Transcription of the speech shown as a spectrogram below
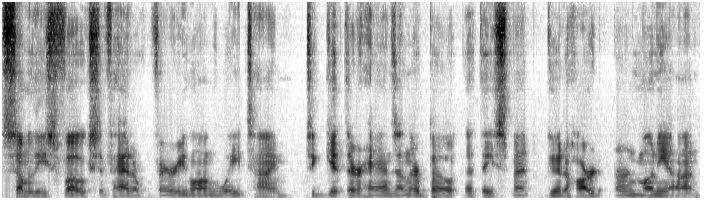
some of these folks have had a very long wait time to get their hands on their boat that they spent good hard earned money on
